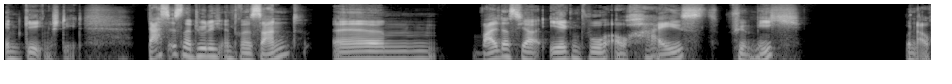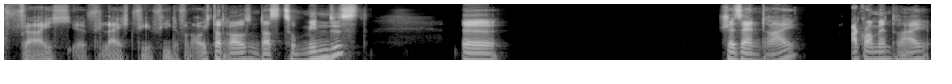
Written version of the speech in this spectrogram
entgegensteht. Das ist natürlich interessant, ähm, weil das ja irgendwo auch heißt, für mich und auch vielleicht, äh, vielleicht für viele von euch da draußen, dass zumindest äh, Shazam 3 Aquaman 3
